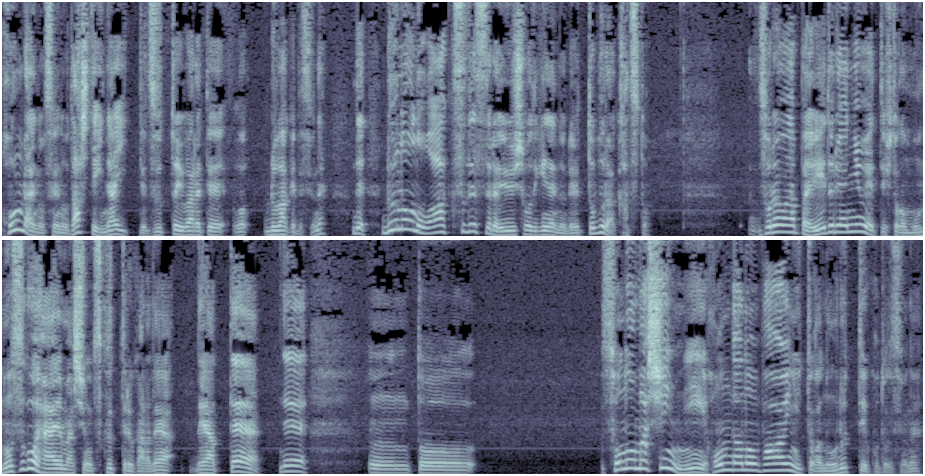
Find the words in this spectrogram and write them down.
本来の性能を出していないってずっと言われてるわけですよね。で、ルノーのワークスですら優勝できないので、レッドブルは勝つと。それはやっぱりエイドリアン・ニューエって人がものすごい速いマシンを作ってるからで、であって、で、うんと、そのマシンにホンダのパワーユニットが乗るっていうことですよね。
